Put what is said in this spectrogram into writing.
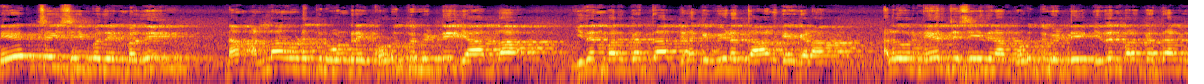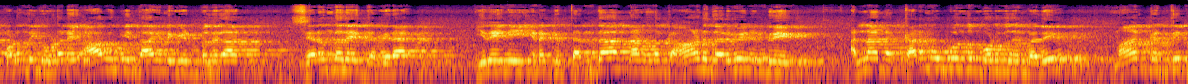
நேர்ச்சை செய்வது என்பது நாம் அல்லாஹ்விடத்தில் ஒன்றை கொடுத்து விட்டு யாருந்தா இதன் பறக்கத்தால் எனக்கு வீடத்தான் கேட்கலாம். அல்லது ஒரு நேர்ச்சி செய்து நாம் கொடுத்து விட்டு இதன் பறக்கத்தால் என் குழந்தைக்கு உடலை ஆரோக்கியத்தா என்று கேட்பதுதான் சிறந்ததை தவிர இதை நீ எனக்கு தந்தால் நான் உனக்கு ஆடு தருவேன் என்று அல்லாட்ட கடன் ஒப்பந்தம் போடுவது என்பது மார்க்கத்தில்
